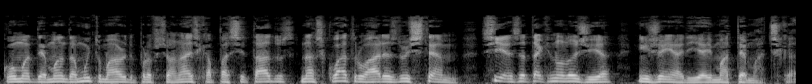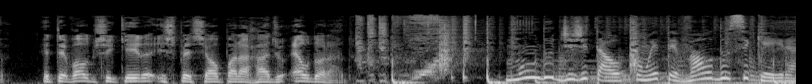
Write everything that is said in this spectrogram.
com uma demanda muito maior de profissionais capacitados nas quatro áreas do STEM: ciência, tecnologia, engenharia e matemática. Etevaldo Siqueira, especial para a Rádio Eldorado. Mundo Digital com Etevaldo Siqueira.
